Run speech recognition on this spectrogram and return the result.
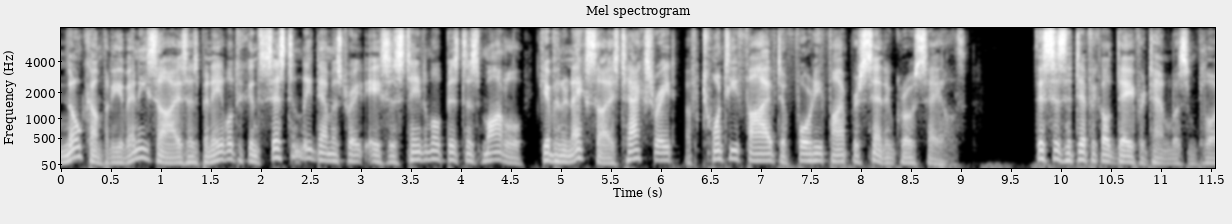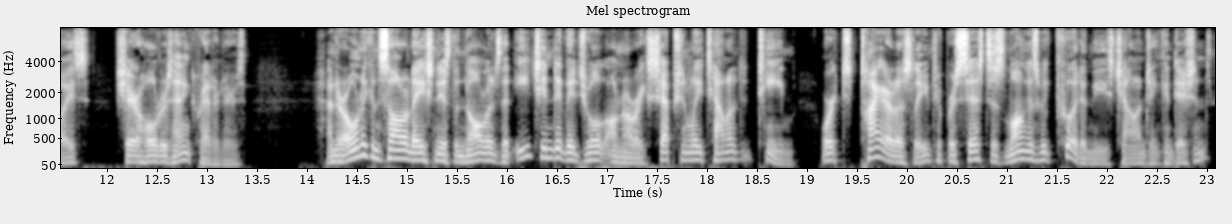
No company of any size has been able to consistently demonstrate a sustainable business model given an excise tax rate of 25 to 45% of gross sales. This is a difficult day for Tantalus employees, shareholders, and creditors. And our only consolidation is the knowledge that each individual on our exceptionally talented team worked tirelessly to persist as long as we could in these challenging conditions.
